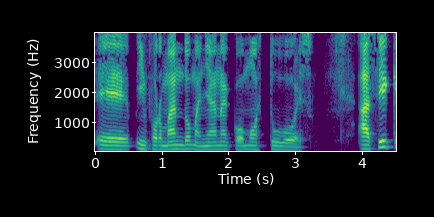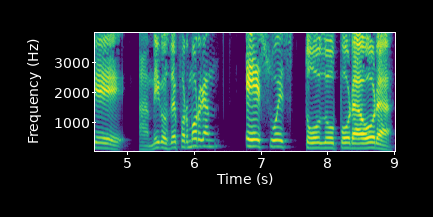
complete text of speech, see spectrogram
eh, informando mañana cómo estuvo eso. Así que, amigos de Formorgan, eso es todo por ahora.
